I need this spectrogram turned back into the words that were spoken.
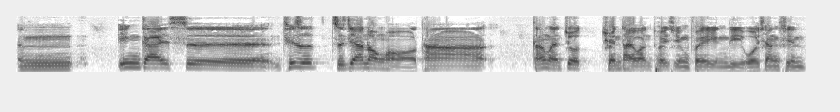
嗯，应该是，其实直家弄吼，它当然就全台湾推行非盈利，我相信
